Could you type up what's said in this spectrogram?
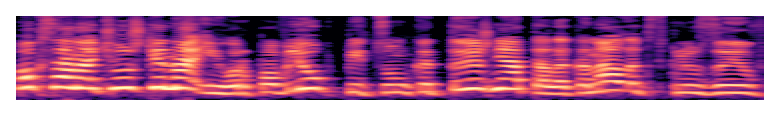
Оксана Чушкіна, Ігор Павлюк. Підсумки тижня. Телеканал Ексклюзив.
